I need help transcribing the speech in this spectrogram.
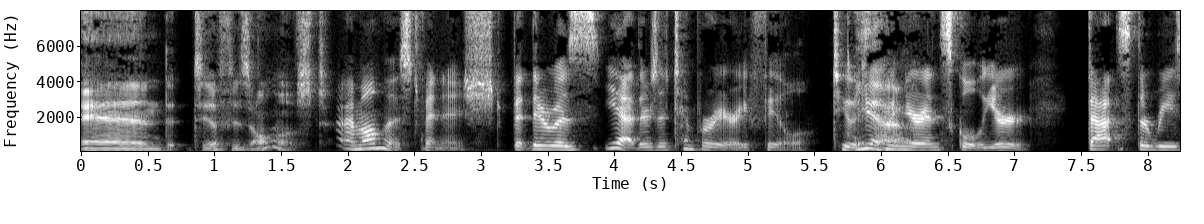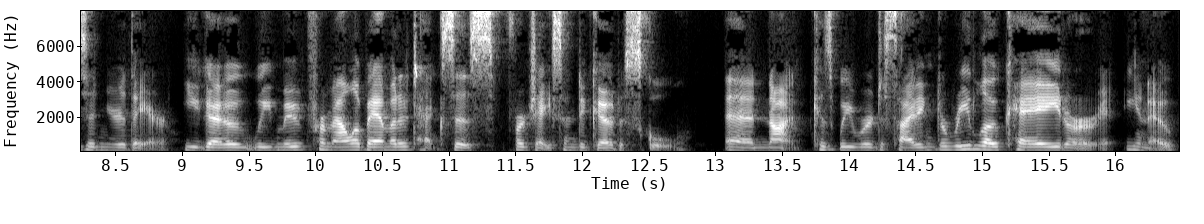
and Tiff is almost. I'm almost finished, but there was yeah, there's a temporary feel to it Yeah. when you're in school. You're that's the reason you're there. You go. We moved from Alabama to Texas for Jason to go to school, and not because we were deciding to relocate or you know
